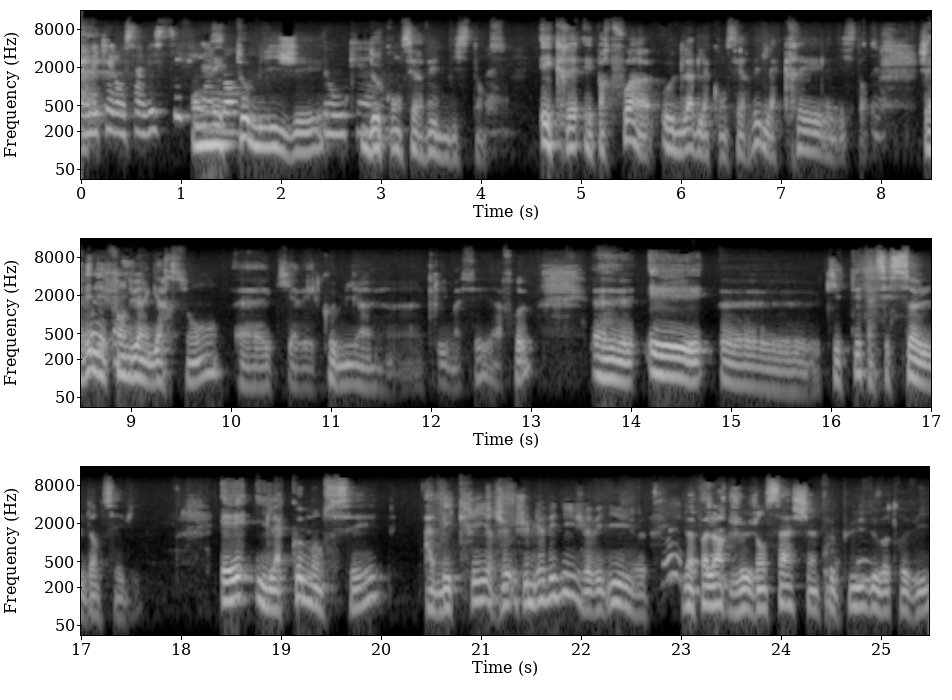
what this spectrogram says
dans lesquels on s'investit on finalement. est obligé Donc, euh, de conserver une distance. Et, créer, et parfois, au-delà de la conserver, de la créer, la distance. J'avais Oui, défendu un garçon euh, qui avait commis un, un crime assez affreux euh, et euh, qui était assez seul dans sa vie. Et il a commencé à m'écrire, je, je lui avais dit, je lui avais dit, euh, oui, il va falloir sûr. que je- j'en sache un peu plus de votre vie.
